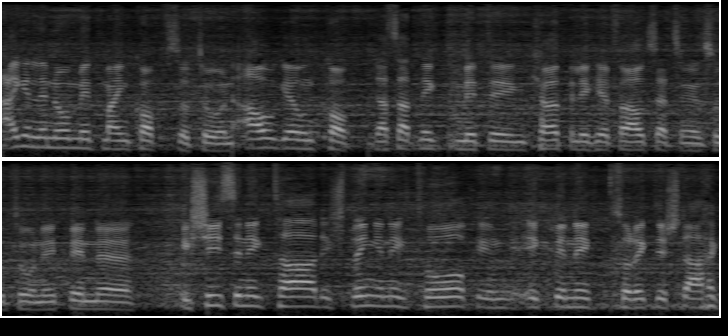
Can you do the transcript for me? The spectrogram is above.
eigentlich nur mit meinem Kopf zu tun. Auge und Kopf. Das hat nicht mit den körperlichen Voraussetzungen zu tun. Ich, bin, äh, ich schieße nicht hart, ich springe nicht hoch, ich bin nicht so richtig stark.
